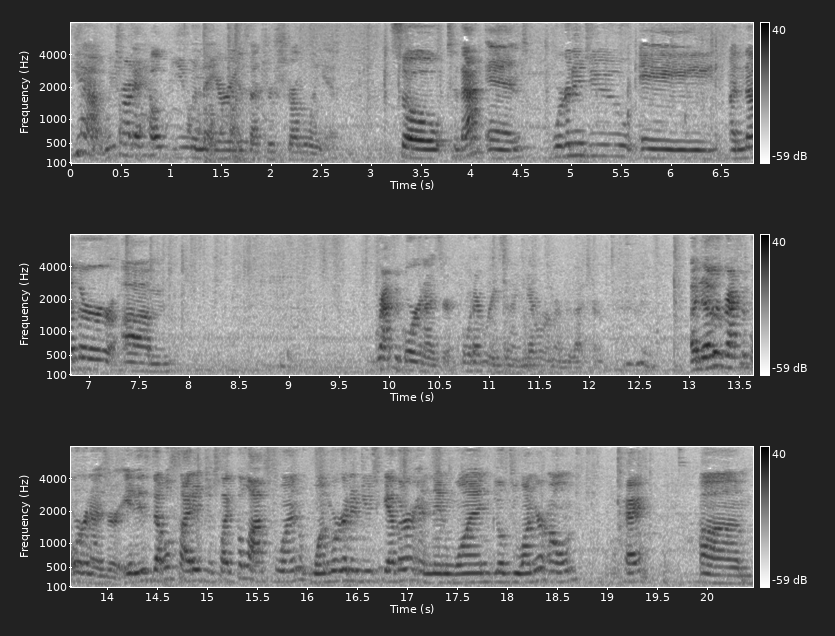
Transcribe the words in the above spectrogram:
yeah, we try to help you in the areas that you're struggling in. So, to that end, we're going to do a another um, graphic organizer. For whatever reason, I never remember that term. Another graphic organizer. It is double-sided, just like the last one. One we're going to do together, and then one you'll do on your own. Okay? Um,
